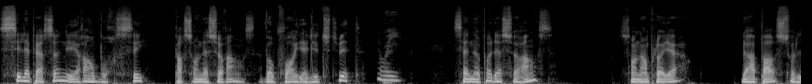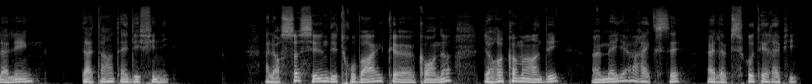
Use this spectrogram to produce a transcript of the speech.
si la personne est remboursée par son assurance, elle va pouvoir y aller tout de suite. Oui. Si elle n'a pas d'assurance, son employeur la passe sur la ligne d'attente indéfinie. Alors ça, c'est une des trouvailles que- qu'on a de recommander un meilleur accès à la psychothérapie.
